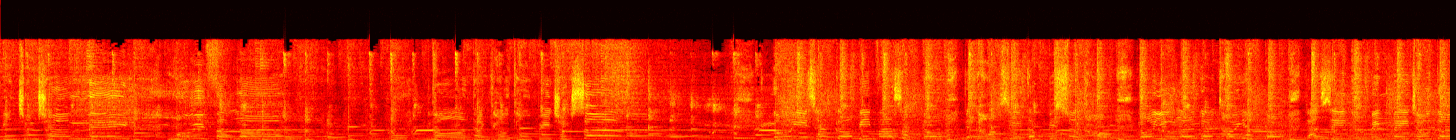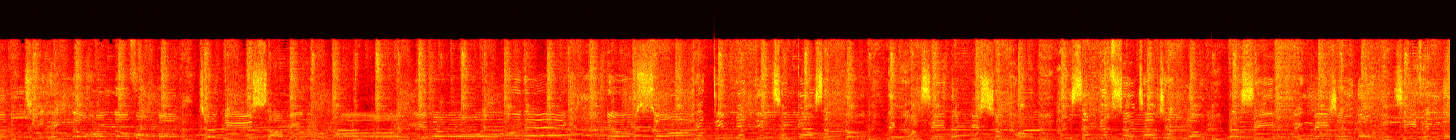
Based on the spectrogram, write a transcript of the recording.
便中枪你会发亮我但求逃避灼伤我已察觉变化湿度滴汗是特别讯号我要两脚退一步但是并未做到似听到看到风暴将于三秒后来到的一点一点增加湿度滴汗是特别讯号很心急想找出路但是谁都能窃。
